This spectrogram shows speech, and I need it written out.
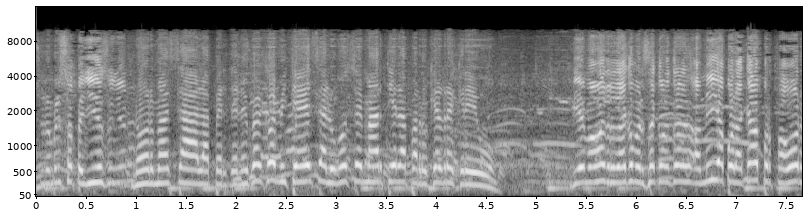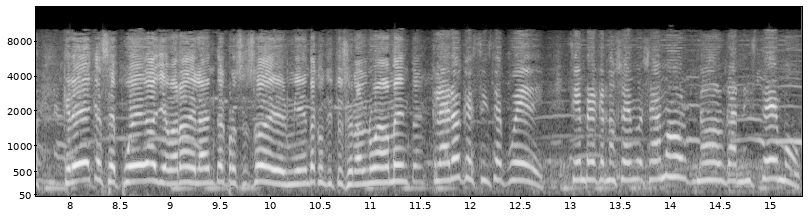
¿Su nombre y su apellido, señora? Norma Sala, pertenezco al Comité de Salud José Martí de la Parroquia El Recreo. Bien, vamos a tratar de conversar con otra amiga por acá, por favor. ¿Cree que se pueda llevar adelante el proceso de enmienda constitucional nuevamente? Claro que sí se puede, siempre que nos, seamos, nos organicemos,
